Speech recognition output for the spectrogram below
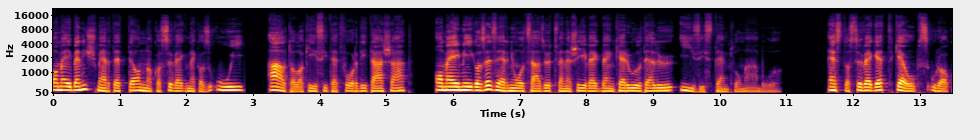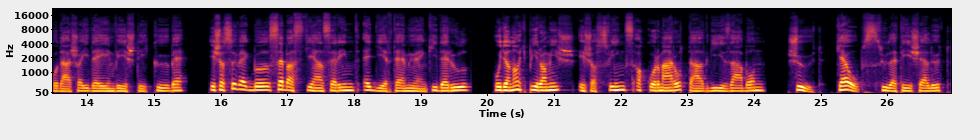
amelyben ismertette annak a szövegnek az új, általa készített fordítását, amely még az 1850-es években került elő Ízis templomából. Ezt a szöveget Keops uralkodása idején vésték kőbe, és a szövegből Sebastian szerint egyértelműen kiderül, hogy a nagy piramis és a szfinx akkor már ott állt Gízában, sőt, Keops születés előtt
